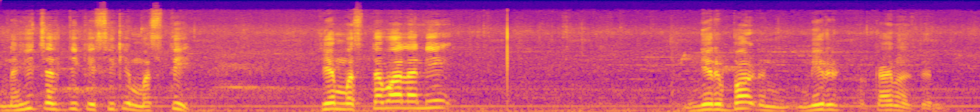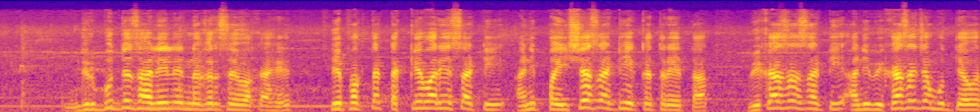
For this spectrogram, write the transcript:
नहीं चलती किसी की मस्ती. हे मस्तवालांनी आणि निर्बळ निर काय म्हणते निर्बुद्ध झालेले नगरसेवक आहेत. हे फक्त टक्केवारीसाठी आणि पैशासाठी एकत्र येतात. विकासासाठी आणि विकासाच्या मुद्द्यावर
